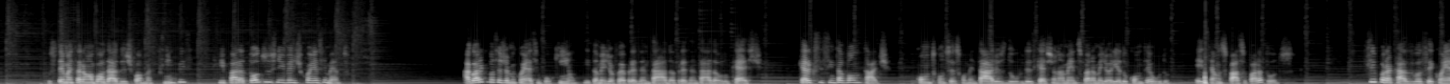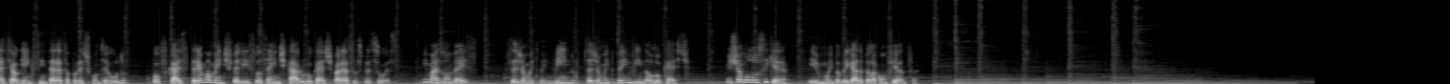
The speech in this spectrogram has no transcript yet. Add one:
Os temas serão abordados de forma simples e para todos os níveis de conhecimento. Agora que você já me conhece um pouquinho e também já foi apresentado, apresentada ao Lucast, Quero que se sinta à vontade. Conto com seus comentários, dúvidas e questionamentos para a melhoria do conteúdo. Esse é um espaço para todos. Se por acaso você conhece alguém que se interessa por este conteúdo, vou ficar extremamente feliz se você indicar o Lucast para essas pessoas. E mais uma vez, seja muito bem-vindo, seja muito bem-vinda ao Lucast. Me chamo Lu Siqueira e muito obrigada pela confiança.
